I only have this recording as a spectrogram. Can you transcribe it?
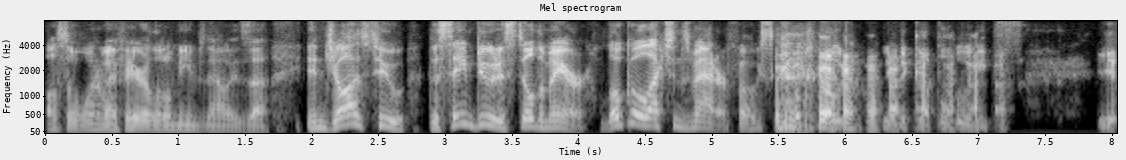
Also, one of my favorite little memes now is uh in Jaws 2, the same dude is still the mayor. Local elections matter, folks. In a couple of weeks. Yeah.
